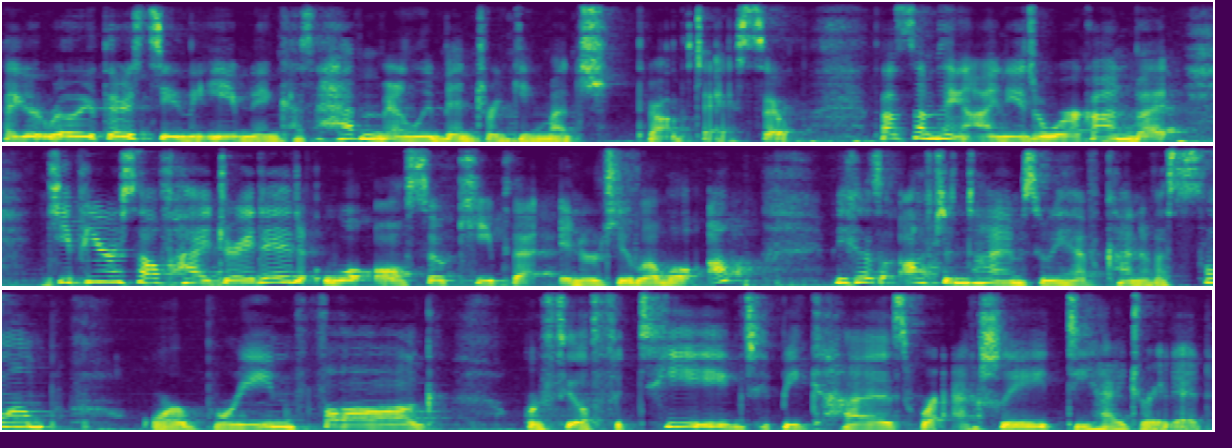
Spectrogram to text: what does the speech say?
I get really thirsty in the evening because I haven't really been drinking much throughout the day. So that's something I need to work on. But keeping yourself hydrated will also keep that energy level up because oftentimes we have kind of a slump or brain fog or feel fatigued because we're actually dehydrated.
